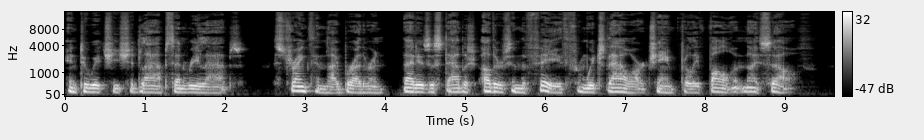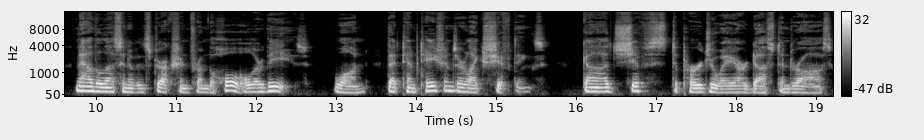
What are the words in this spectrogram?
into which he should lapse and relapse. Strengthen thy brethren, that is, establish others in the faith from which thou art shamefully fallen thyself. Now the lesson of instruction from the whole are these. 1. That temptations are like shiftings. God shifts to purge away our dust and dross.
